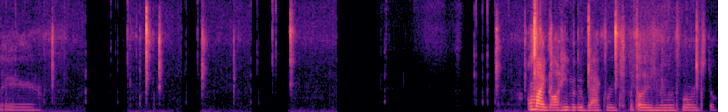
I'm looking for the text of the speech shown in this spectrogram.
There. Oh my god, he moved backwards. I thought he was moving forward still.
